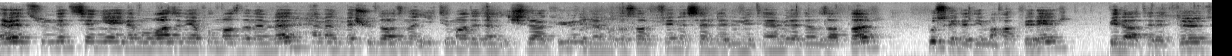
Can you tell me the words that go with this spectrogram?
Evet, sünnet-i seniye ile muvazene yapılmazdan evvel hemen meşhudatına itimat eden işrakiyün ile mutasavvifin eserlerini temin eden zatlar bu söylediğime hak verir, bila tereddüt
